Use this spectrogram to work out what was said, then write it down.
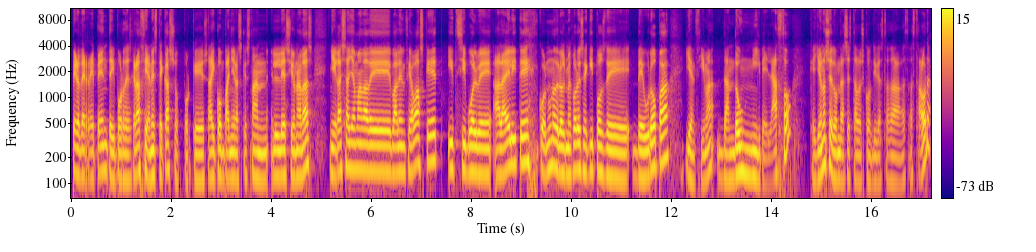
pero de repente y por desgracia en este caso, porque hay compañeras que están lesionadas, llega esa llamada de Valencia Basket, Itzi vuelve a la élite con uno de los mejores equipos de, de Europa y encima dando un nivelazo que yo no sé dónde has estado escondida hasta, hasta ahora.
